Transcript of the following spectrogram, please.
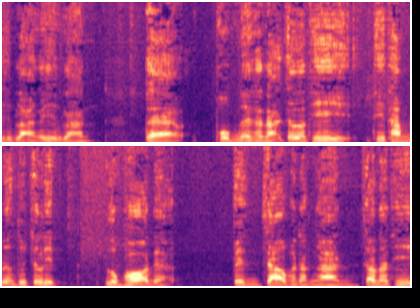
20 ล้านก็ 20 ล้าน แต่ผมในฐานะเจ้าหน้าที่ที่ทำเรื่องทุจริต หลวงพ่อเนี่ยเป็นเจ้าพนักงานเจ้าหน้าที่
